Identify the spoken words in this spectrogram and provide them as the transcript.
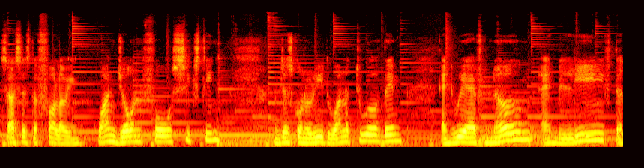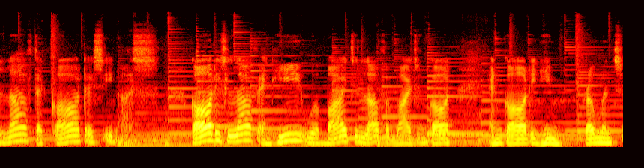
such as the following 1 John 4 16. I'm just going to read one or two of them. And we have known and believed the love that God is in us. God is love, and he who abides in love abides in God, and God in him. Romans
